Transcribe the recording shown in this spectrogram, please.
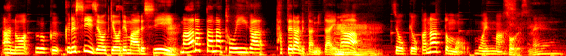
あのすごく苦しい状況でもあるし、うんまあ、新たな問いが立てられたみたいなうん状況かなとも思います。そうですね。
